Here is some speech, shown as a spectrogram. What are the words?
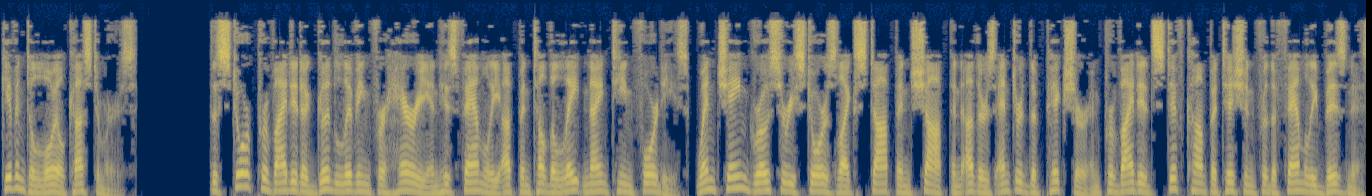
given to loyal customers. The store provided a good living for Harry and his family up until the late 1940s, when chain grocery stores like Stop and Shop and others entered the picture and provided stiff competition for the family business.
